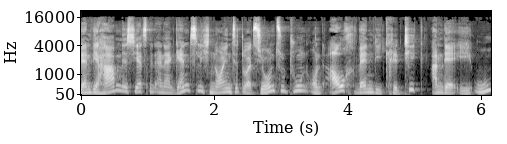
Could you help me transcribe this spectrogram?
Denn wir haben es jetzt mit einer gänzlich neuen Situation zu tun und auch wenn die Kritik an der EU,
